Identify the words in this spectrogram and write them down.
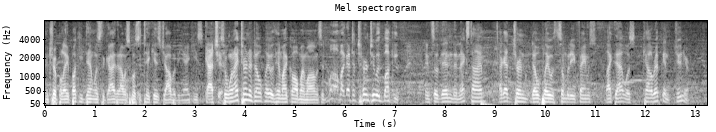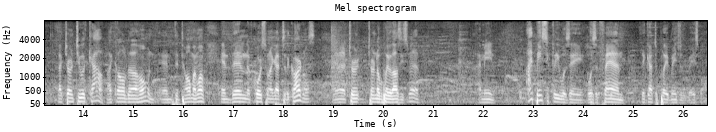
in AAA. Bucky Dent was the guy that I was supposed to take his job with the Yankees. Gotcha. So when I turned to double play with him, I called my mom and said, "Mom, I got to turn two with Bucky." And so then the next time I got to turn double play with somebody famous like that was Cal Ripken Jr. I turned two with Cal. I called uh, home and, and to tell my mom. And then, of course, when I got to the Cardinals and I turned turned double play with Ozzie Smith, I mean, I basically was a was a fan that got to play Major League Baseball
